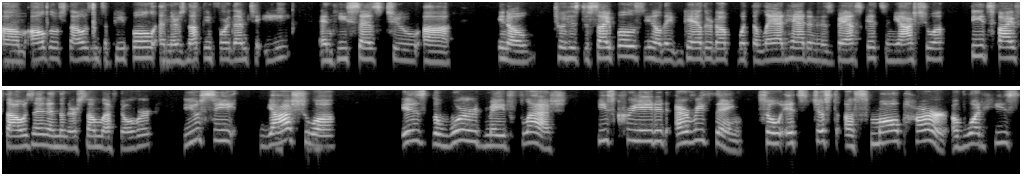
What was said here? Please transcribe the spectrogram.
um, all those thousands of people and there's nothing for them to eat and he says to uh, you know to his disciples you know they gathered up what the lad had in his baskets and Yahshua feeds 5000 and then there's some left over. Do you see Yahshua is the word made flesh? He's created everything. So it's just a small part of what he's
